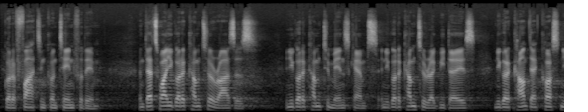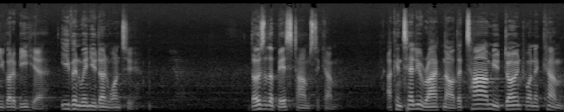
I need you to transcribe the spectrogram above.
We've got to fight and contend for them. And that's why you've got to come to Arises, and you've got to come to men's camps, and you've got to come to rugby days, and you've got to count that cost, and you've got to be here, even when you don't want to. Those are the best times to come. I can tell you right now, the time you don't want to come,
